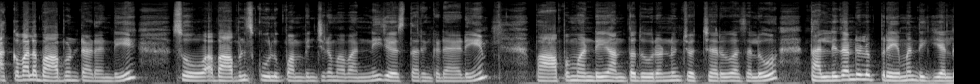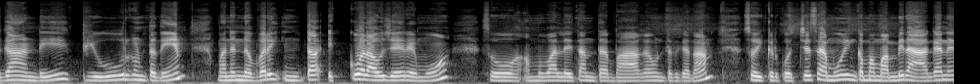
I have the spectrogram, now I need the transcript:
అక్క వాళ్ళ బాబు ఉంటాడండి. సో ఆ బాబుని స్కూల్కి పంపించడం అవన్నీ చేస్తారు ఇంకా డాడీ. పాపం అండి అంత దూరం నుంచి వచ్చారు అసలు. తల్లిదండ్రుల ప్రేమ దిగలుగా అండి ప్యూర్గా ఉంటుంది. మనల్ని ఎవరు ఇంత ఎక్కువ లవ్ చేయరేమో. సో అమ్మ వాళ్ళు అయితే అంత బాగా ఉంటుంది కదా. సో ఇక్కడికి వచ్చేసాము. ఇంకా మా మమ్మీ రాగానే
